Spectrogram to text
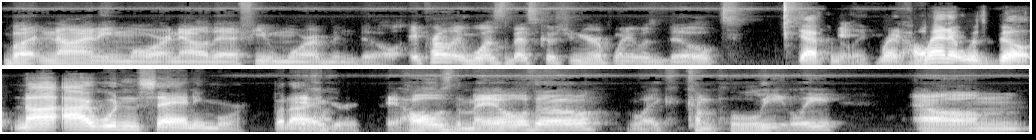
but not anymore. Now that a few more have been built, it probably was the best coaster in Europe when it was built. Definitely, when, it when it was built. Not, I wouldn't say anymore, but it, I agree. It hauls the mail though, like completely. Um,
